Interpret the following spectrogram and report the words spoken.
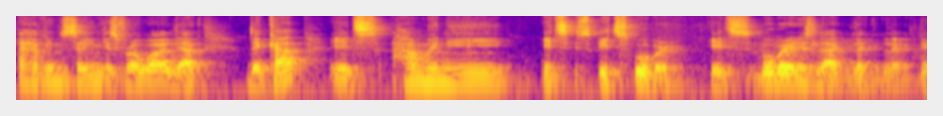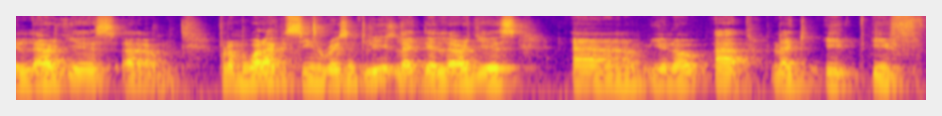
I have been saying this for a while that the cap, it's how many, it's it's, it's Uber. It's Uber is like like, like the largest, um, from what I've seen recently, like the largest, um, you know, app. Like if if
